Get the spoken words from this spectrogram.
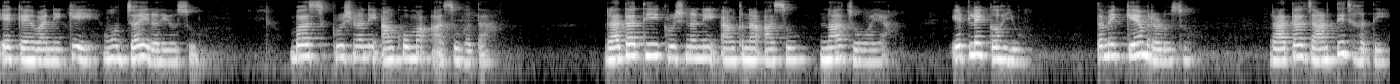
એ કહેવાની કે હું જઈ રહ્યો છું. બસ કૃષ્ણની આંખોમાં આંસુ હતા. રાધાથી કૃષ્ણની આંખના આંસુ ના જોવાયા. એટલે કહ્યું, તમે કેમ રડો છો? રાધા જાણતી જ હતી.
